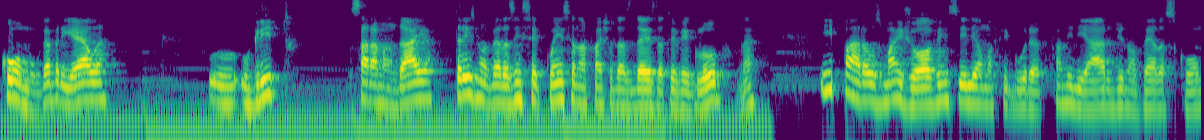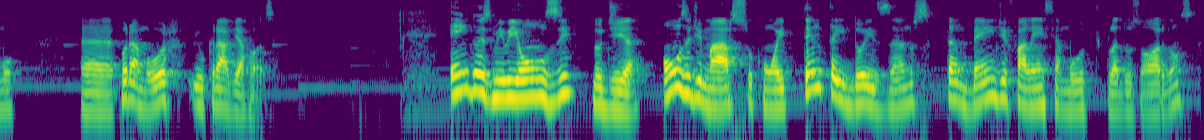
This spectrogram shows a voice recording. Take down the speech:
como Gabriela, o, o Grito, Saramandaia, três novelas em sequência na faixa das 10 da TV Globo, né? E para os mais jovens, ele é uma figura familiar de novelas como uh, Por Amor e O Crave a Rosa. Em 2011, no dia 11 de março, com 82 anos, também de falência múltipla dos órgãos,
